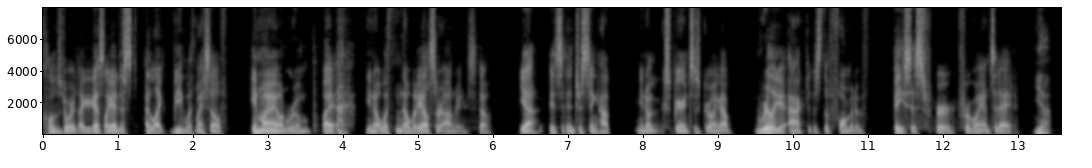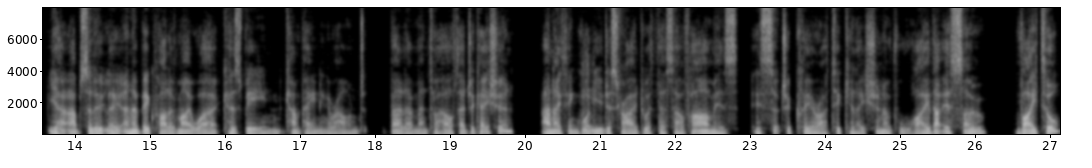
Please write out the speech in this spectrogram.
closed doors. I guess like I just I like being with myself in my own room by you know with nobody else around me. So yeah, it's interesting how you know experiences growing up really acted as the formative basis for for who I am today. Yeah, yeah, absolutely. And a big part of my work has been campaigning around better mental health education. And I think what mm. you described with the self harm is is such a clear articulation of why that is so vital.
